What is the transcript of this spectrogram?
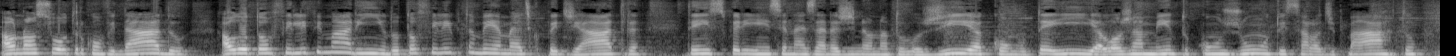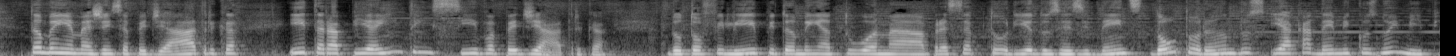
ao nosso outro convidado, ao Dr. Felipe Marinho. O Dr. Felipe também é médico pediatra, tem experiência nas áreas de neonatologia, como UTI, alojamento conjunto e sala de parto, também emergência pediátrica e terapia intensiva pediátrica. Dr. Felipe também atua na preceptoria dos residentes, doutorandos e acadêmicos no IMIP.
